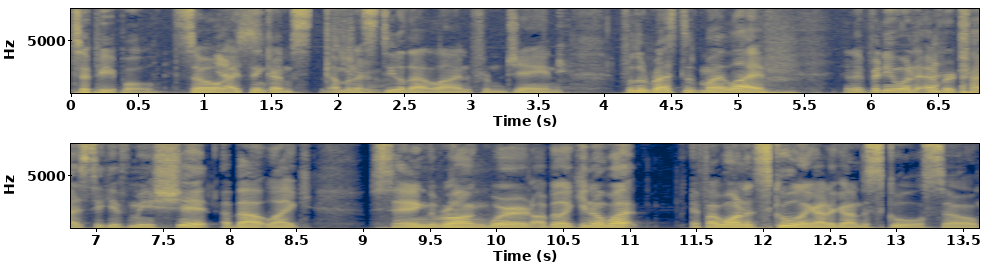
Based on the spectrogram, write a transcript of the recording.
to people. So I think I'm s- I'm going to steal that line from Jayne for the rest of my life. And if anyone ever tries to give me shit about like saying the wrong word, I'll be like, "You know what? If I wanted schooling, I'd have gone to school." So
